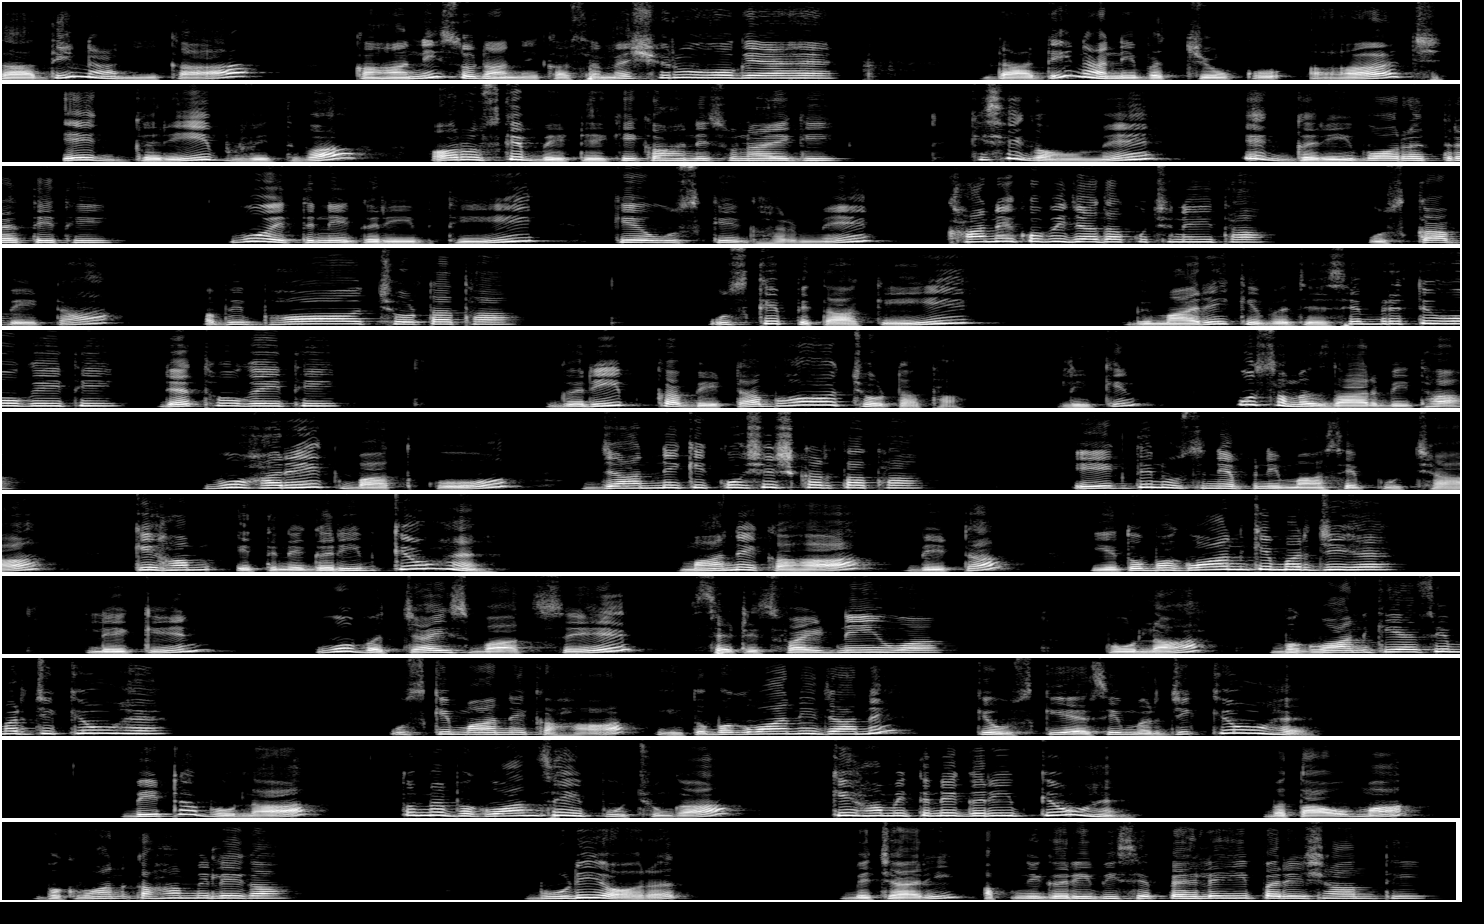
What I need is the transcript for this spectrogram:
दादी नानी का कहानी सुनाने का समय शुरू हो गया है। दादी नानी बच्चों को आज एक गरीब विधवा और उसके बेटे की कहानी सुनाएगी। किसी गाँव में एक गरीब औरत रहती थी। वो इतनी गरीब थी कि उसके घर में खाने को भी ज़्यादा कुछ नहीं था। उसका बेटा अभी बहुत छोटा था। उसके पिता की बीमारी की वजह से मृत्यु हो गई थी। डेथ हो गई थी। गरीब का बेटा बहुत छोटा था, लेकिन वो समझदार भी था। वो हर एक बात को जानने की कोशिश करता था। एक दिन उसने अपनी माँ से पूछा कि, हम इतने गरीब क्यों हैं? माँ ने कहा, बेटा, ये तो भगवान की मर्ज़ी है। लेकिन वो बच्चा इस बात से सेटिस्फाइड नहीं हुआ। बोला, भगवान की ऐसी मर्ज़ी क्यों है? उसकी माँ ने कहा, ये तो भगवान ही जाने कि उसकी ऐसी मर्ज़ी क्यों है? बेटा बोला तो मैं भगवान से ही पूछूँगा कि हम इतने गरीब क्यों हैं? बताओ माँ, भगवान कहाँ मिलेगा? बूढ़ी औरत बेचारी अपनी गरीबी से पहले ही परेशान थी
